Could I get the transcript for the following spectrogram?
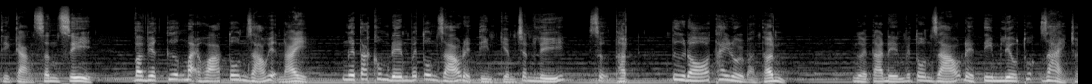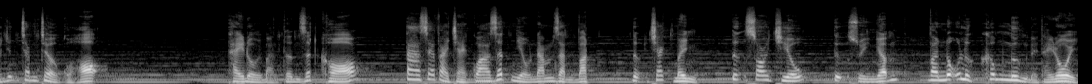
thì càng sân si và việc thương mại hóa tôn giáo hiện nay. Người ta không đến với tôn giáo để tìm kiếm chân lý, sự thật, từ đó thay đổi bản thân người ta đến với tôn giáo để tìm liều thuốc giải cho những chăn trở của họ thay đổi bản thân rất khó ta sẽ phải trải qua rất nhiều năm dằn vặt tự trách mình tự soi chiếu tự suy ngẫm và nỗ lực không ngừng để thay đổi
